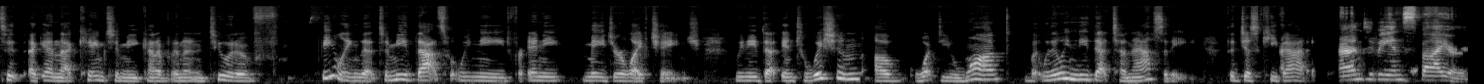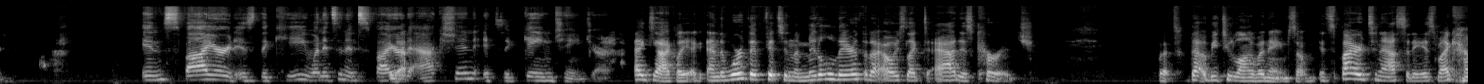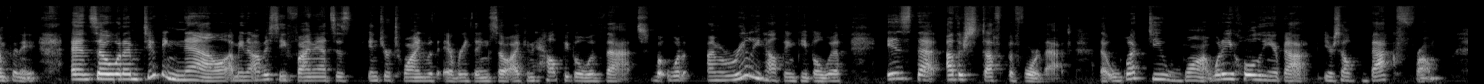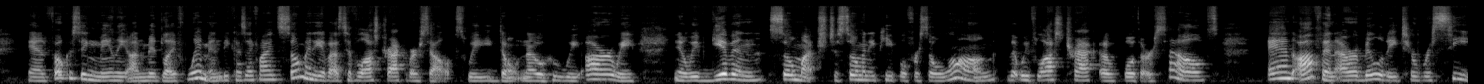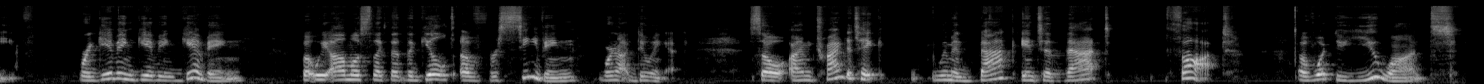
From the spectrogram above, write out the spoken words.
to again, that came to me kind of in an intuitive feeling that to me that's what we need for any major life change. We need that intuition of what do you want, but then we need that tenacity to just keep at it. And to be inspired. Inspired is the key. When it's an inspired yeah. action, it's a game changer. Exactly. And the word that fits in the middle there that I always like to add is courage but that would be too long of a name. So Inspired Tenacity is my company. And so what I'm doing now, I mean, obviously finance is intertwined with everything. So I can help people with that. But what I'm really helping people with is that other stuff before that. That what do you want? What are you holding your back yourself back from? And focusing mainly on midlife women because I find so many of us have lost track of ourselves. We don't know who we are. We, you know, we've given so much to so many people for so long that we've lost track of both ourselves and often our ability to receive. We're giving, giving, giving, but we almost like the, the guilt of receiving, we're not doing it. So I'm trying to take women back into that thought of what do you want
